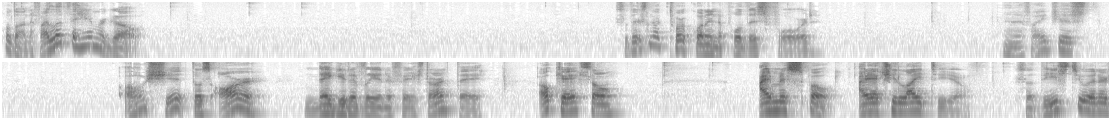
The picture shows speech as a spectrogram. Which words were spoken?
hold on, if I let the hammer go, So there's no torque wanting to pull this forward. And if I just... Oh shit, those are negatively interfaced, aren't they? Okay, so I misspoke. I actually lied to you. So these two inter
